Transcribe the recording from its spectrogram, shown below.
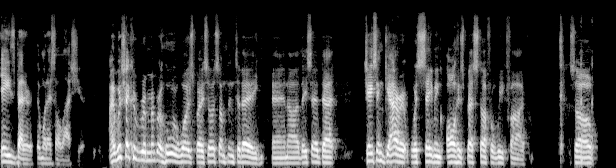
days better than what I saw last year. I wish I could remember who it was, but I saw something today, and uh, they said that Jason Garrett was saving all his best stuff for Week Five. So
